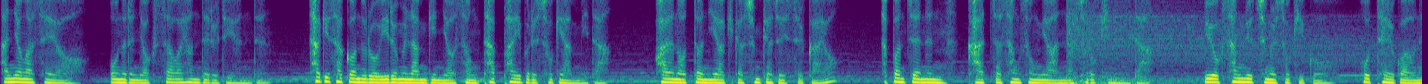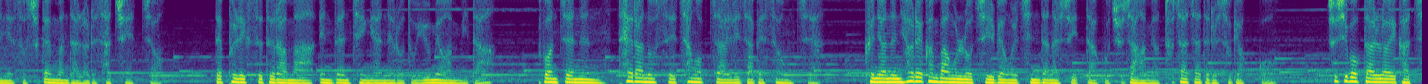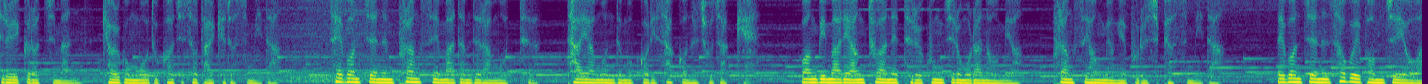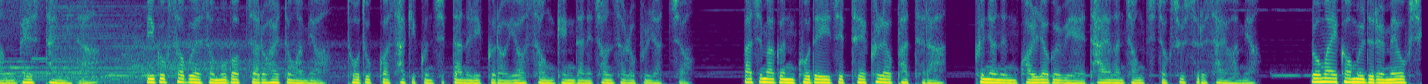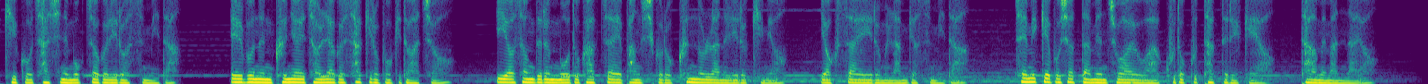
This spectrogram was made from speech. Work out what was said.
안녕하세요. 오늘은 역사와 현대를 뒤흔든 사기 사건으로 이름을 남긴 여성 탑5를 소개합니다. 과연 어떤 이야기가 숨겨져 있을까요? 첫 번째는 가짜 상속녀 안나 소로킨입니다. 뉴욕 상류층을 속이고 호텔과 은행에서 수백만 달러를 사취했죠. 넷플릭스 드라마 인벤팅 앤으로도 유명합니다. 두 번째는 테라노스의 창업자 엘리자베스 홈즈. 그녀는 혈액 한 방울로 질병을 진단할 수 있다고 주장하며 투자자들을 속였고 수십억 달러의 가치를 이끌었지만 결국 모두 거짓으로 밝혀졌습니다. 세 번째는 프랑스의 마담 드라모트 다이아몬드 목걸이 사건을 조작해 왕비 마리 앙투아네트를 궁지로 몰아넣으며 프랑스 혁명에 불을 지폈습니다. 네 번째는 서부의 범죄 여왕 벨스타입니다. 미국 서부에서 무법자로 활동하며 도둑과 사기꾼 집단을 이끌어 여성 갱단의 전설로 불렸죠. 마지막은 고대 이집트의 클레오파트라 그녀는 권력을 위해 다양한 정치적 술수를 사용하며 로마의 거물들을 매혹시키고 자신의 목적을 이뤘습니다. 일부는 그녀의 전략을 사기로 보기도 하죠. 이 여성들은 모두 각자의 방식으로 큰 논란을 일으키며 역사의 이름을 남겼습니다. 재밌게 보셨다면 좋아요와 구독 부탁드릴게요. 다음에 만나요.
